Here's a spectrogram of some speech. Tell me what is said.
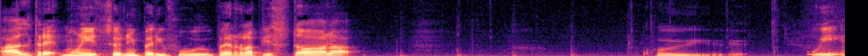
Altre munizioni per, per la pistola. Qui Qui?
